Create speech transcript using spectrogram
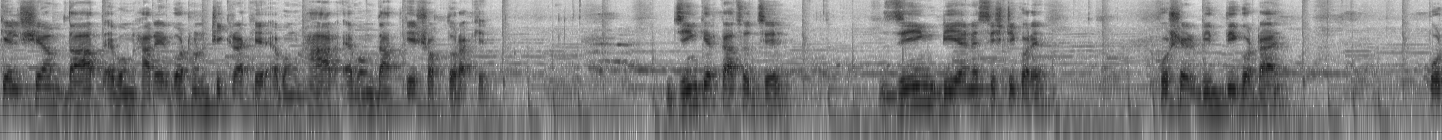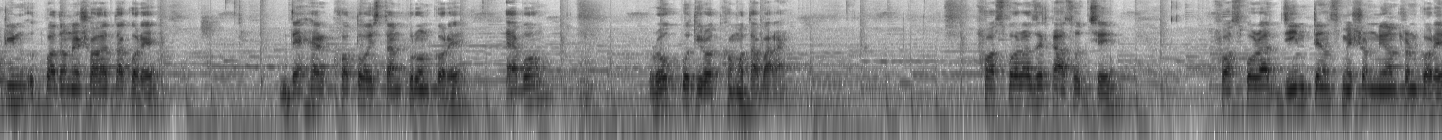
ক্যালসিয়াম দাঁত এবং হাড়ের গঠন ঠিক রাখে এবং হাড় এবং দাঁতকে শক্ত রাখে। জিঙ্কের কাজ হচ্ছে জিঙ্ক ডিএনএ সৃষ্টি করে কোষের বৃদ্ধি ঘটায় প্রোটিন উৎপাদনে সহায়তা করে দেহের ক্ষত স্থান পূরণ করে এবং রোগ প্রতিরোধ ক্ষমতা বাড়ায়। ফসফরাসের কাজ হচ্ছে ফসফরাস জিন ট্রান্সমিশন নিয়ন্ত্রণ করে,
